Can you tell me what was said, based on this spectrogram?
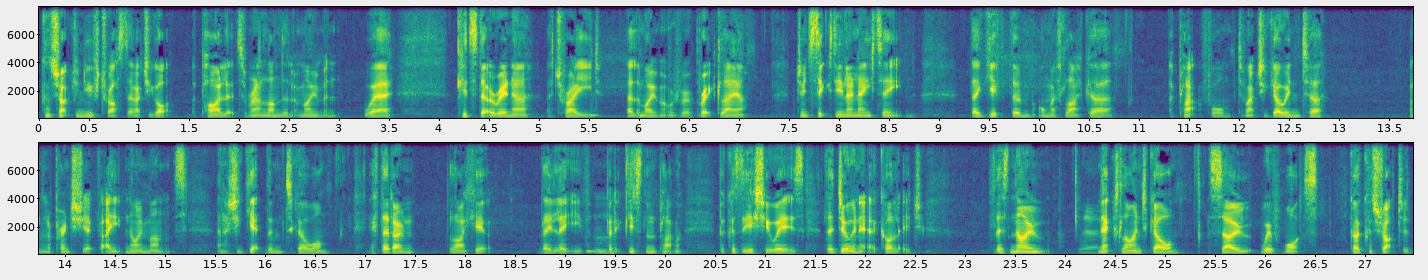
Construction Youth Trust, they've actually got pilots around London at the moment where kids that are in a, a trade at the moment, whether a bricklayer, between 16 and 18, they give them almost like a, a platform to actually go into an apprenticeship for eight, nine months and actually get them to go on. If they don't like it, they leave. Hmm. But it gives them the platform. Because the issue is, they're doing it at college. There's no Yeah. next line to go on. So, with what's Go Constructed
